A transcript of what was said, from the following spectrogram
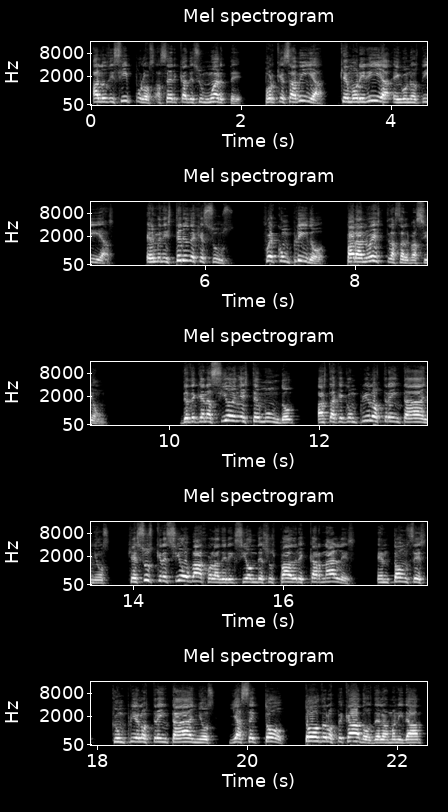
a los discípulos acerca de su muerte, porque sabía que moriría en unos días. El ministerio de Jesús fue cumplido para nuestra salvación. Desde que nació en este mundo hasta que cumplió los 30 años, Jesús creció bajo la dirección de sus padres carnales. Entonces cumplió los 30 años y aceptó todos los pecados de la humanidad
